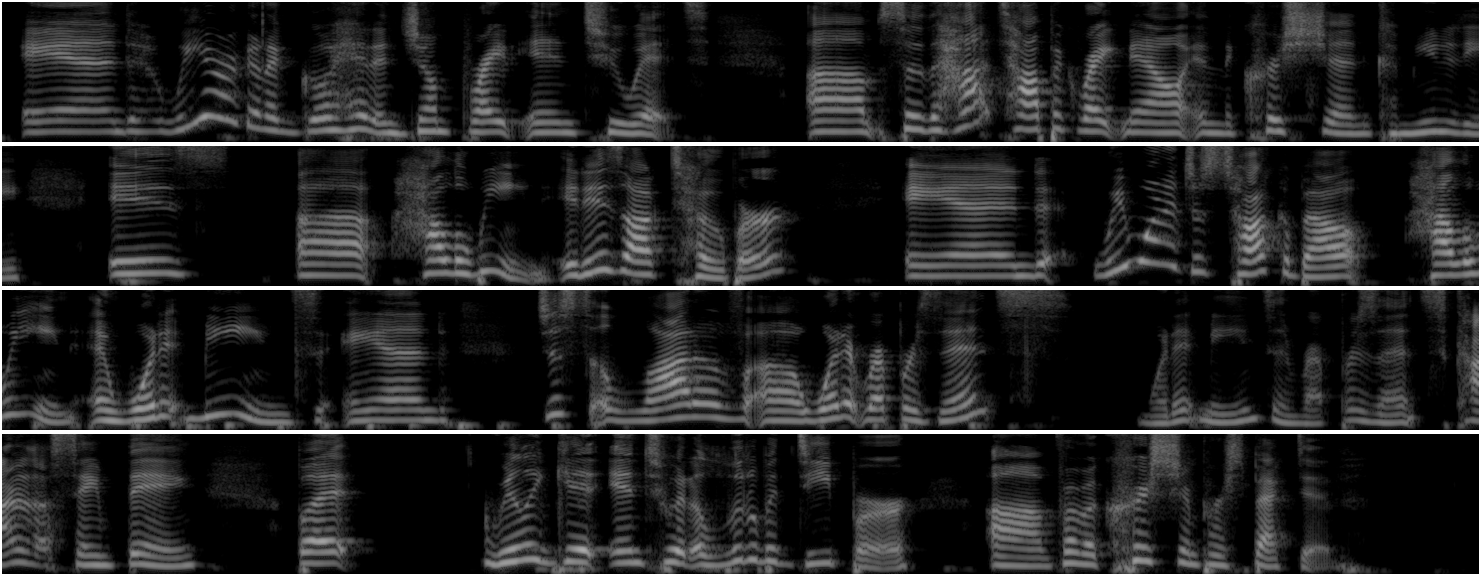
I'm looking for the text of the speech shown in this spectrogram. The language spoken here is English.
And we are going to go ahead and jump right into it. Um, so the hot topic right now in the Christian community is uh, Halloween. It is October, and we want to just talk about Halloween and what it means, and just a lot of uh, what it represents, what it means, and represents kind of the same thing, but really get into it a little bit deeper um, from a Christian perspective.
